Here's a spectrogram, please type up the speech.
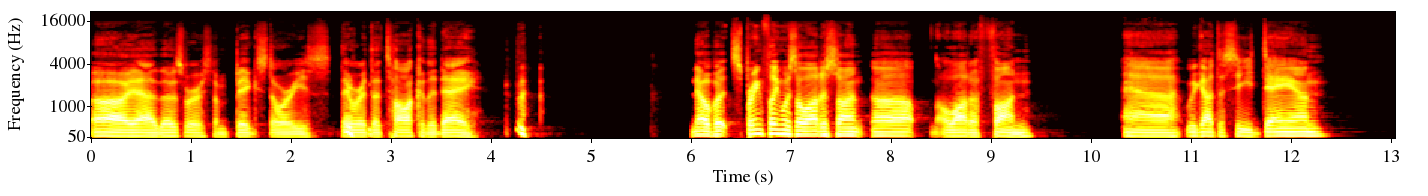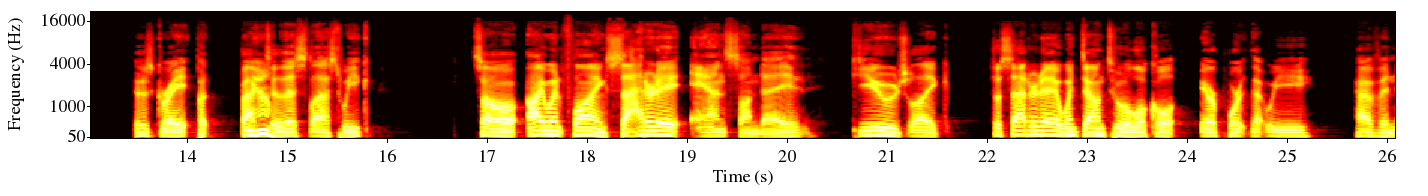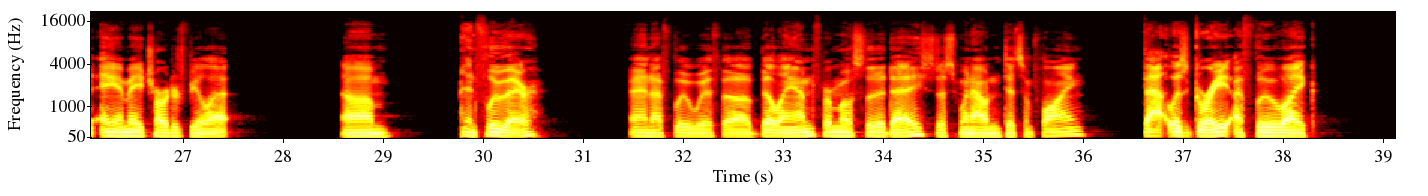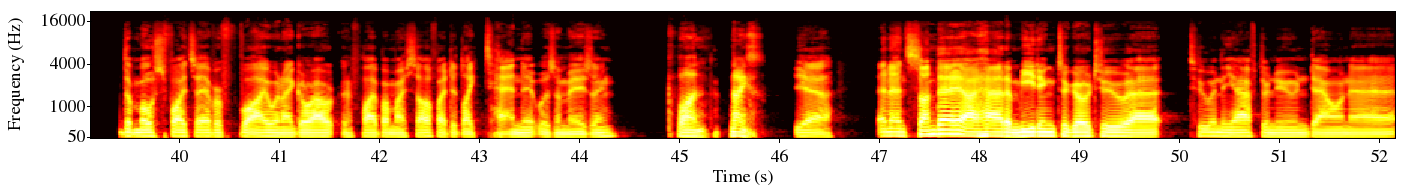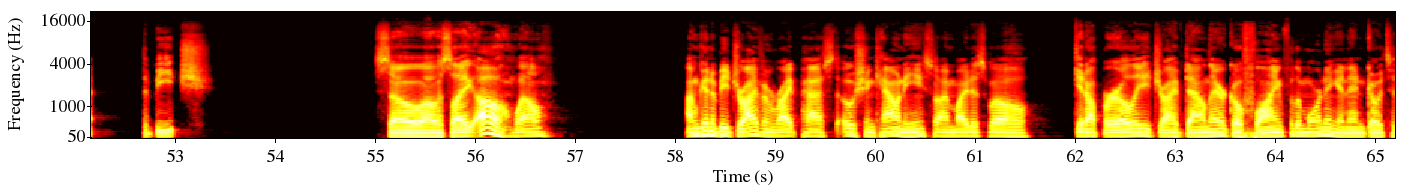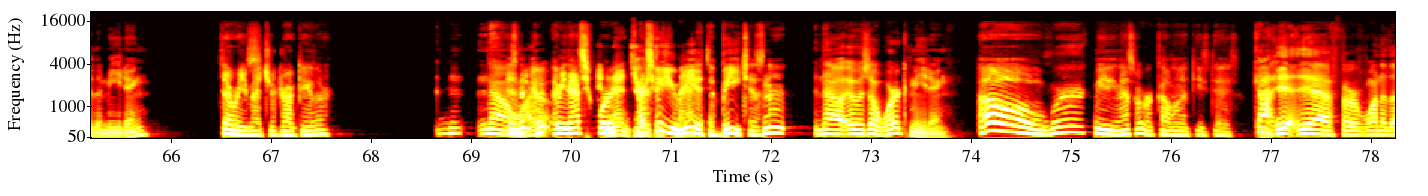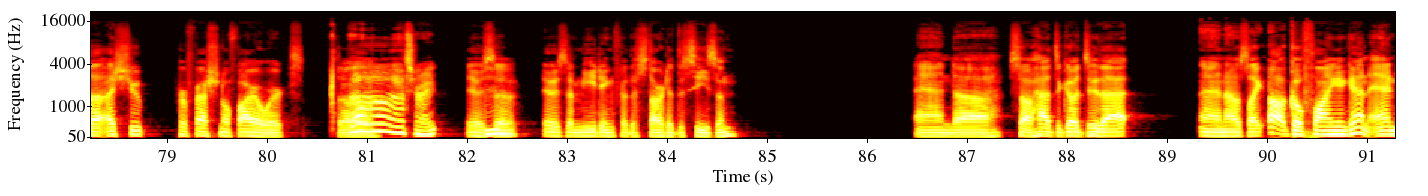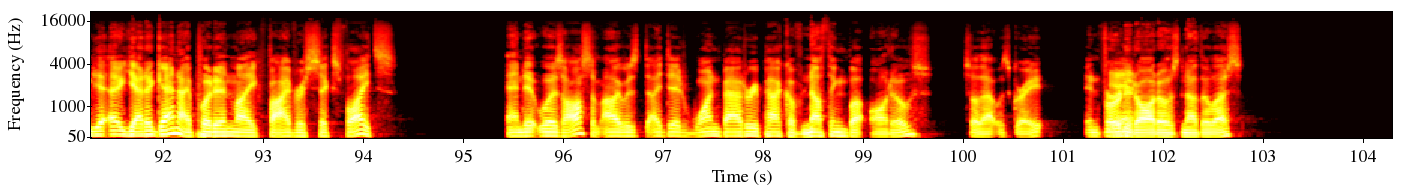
oh yeah, those were some big stories. They were the talk of the day. No, but Spring Fling was a lot of fun. Uh, a lot of fun. Uh, we got to see Dan. It was great. But back Yeah. to this last week. So I went flying Saturday and Sunday. Huge, like so. Saturday I went down to a local airport that we have an AMA chartered feel at. Um, and flew there and I flew with uh, Bill Ann for most of the day. Just went out and did some flying. That was great. I flew like the most flights I ever fly when I go out and fly by myself. I did like 10. It was amazing. Fun. Nice. Yeah. And then Sunday, I had a meeting to go to at two in the afternoon down at the beach. So I was like, oh, well, I'm going to be driving right past Ocean County. So I might as well get up early, drive down there, go flying for the morning, and then go to the meeting. Is that where you met your drug dealer? N- no, Isn't I mean, that's where that that's who you meet at the beach, isn't it? no, it was a work meeting. Oh, work meeting. That's what we're calling it these days. Got it. Yeah, yeah, for one of the, I shoot professional fireworks. So Oh, that's right. It was a mm. it was a meeting for the start of the season, and uh, so I had to go do that. And I was like, "Oh, go flying again!" And yet, yet again, I put in like five or six flights, and it was awesome. I was I did one battery pack of nothing but autos, so that was great. Inverted Yeah. autos, nonetheless.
